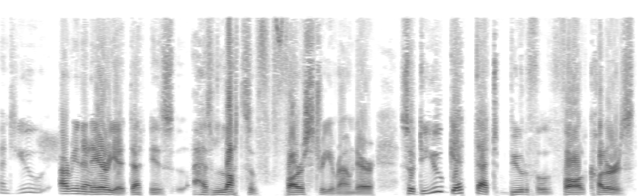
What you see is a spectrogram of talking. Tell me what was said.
And you are in an area that is has lots of forestry around there. So do you get that beautiful fall colours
